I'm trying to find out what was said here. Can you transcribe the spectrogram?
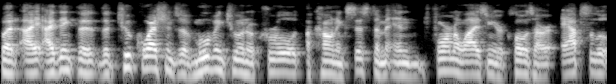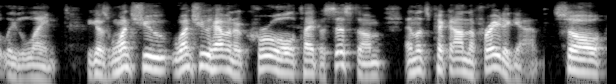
But I, I think the, the two questions of moving to an accrual accounting system and formalizing your close are absolutely linked. Because once you once you have an accrual type of system, and let's pick on the freight again. So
